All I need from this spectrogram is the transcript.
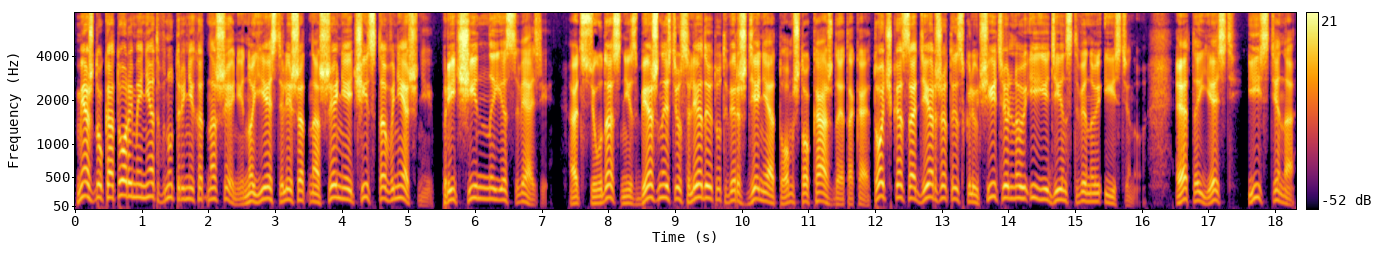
между которыми нет внутренних отношений, но есть лишь отношения чисто внешние, причинные связи. Отсюда с неизбежностью следует утверждение о том, что каждая такая точка содержит исключительную и единственную истину. Это есть истина,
